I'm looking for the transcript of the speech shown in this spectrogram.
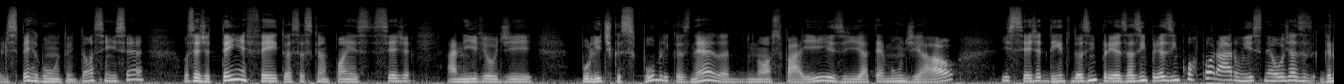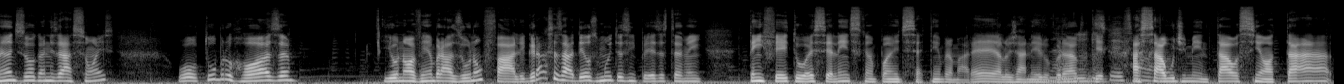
eles perguntam. Então, assim, isso é. Ou seja, tem efeito essas campanhas, seja a nível de políticas públicas, né, do nosso país e até mundial, e seja dentro das empresas. As empresas incorporaram isso, né? Hoje as grandes organizações, o Outubro Rosa e o Novembro Azul não falham. E graças a Deus, muitas empresas também têm feito excelentes campanhas de Setembro Amarelo, Janeiro Exato, Branco, porque a saúde mental, assim, ó, tá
